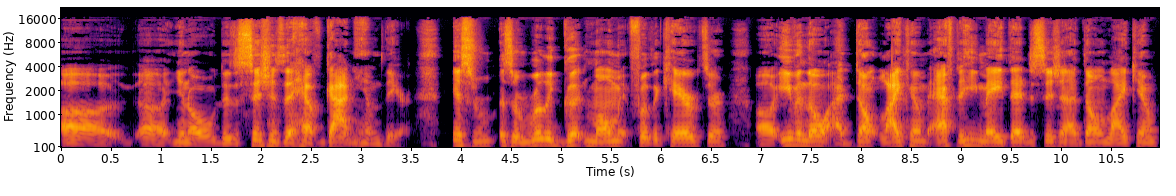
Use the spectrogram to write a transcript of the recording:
uh, uh, you know, the decisions that have gotten him there. It's it's a really good moment for the character. Uh, even though I don't like him after he made that decision, I don't like him.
